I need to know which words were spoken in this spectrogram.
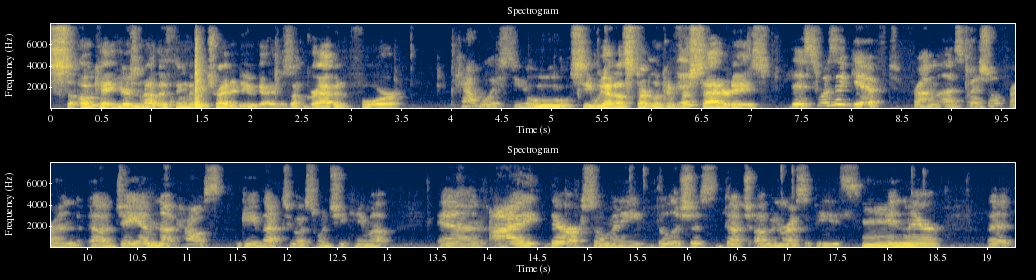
So okay, here's another thing that we try to do, guys, is I'm grabbing for Cowboy stew. ooh, see, we gotta start looking for Saturdays. This was a gift from a special friend. Uh, JM Nuthouse gave that to us when she came up. And I, there are so many delicious Dutch oven recipes in Mhm. there that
